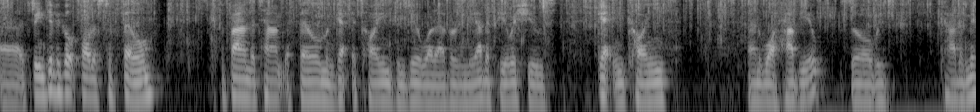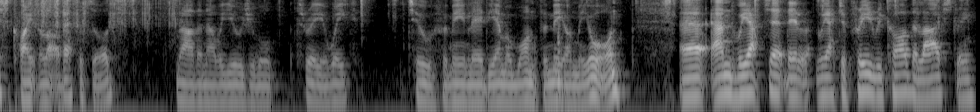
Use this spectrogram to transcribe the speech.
Uh, it's been difficult for us to film, to find the time to film and get the coins and do whatever. And we had a few issues getting coins and what have you. So we've kind of missed quite a lot of episodes rather than our usual three a week. Two for me and Lady Emma, one for me on my own. Uh, and we had to they, we had to pre-record the live stream.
